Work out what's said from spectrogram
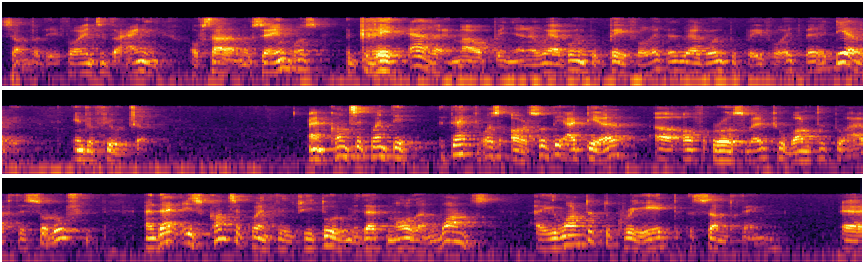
somebody. For instance, the hanging of Saddam Hussein was a great error, in my opinion, and we are going to pay for it, and we are going to pay for it very dearly in the future. And consequently, that was also the idea uh, of Roosevelt who wanted to have this solution. And that is consequently, he told me that more than once, he wanted to create something uh,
